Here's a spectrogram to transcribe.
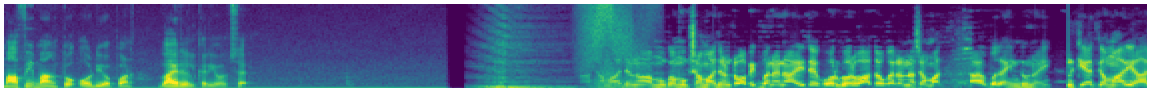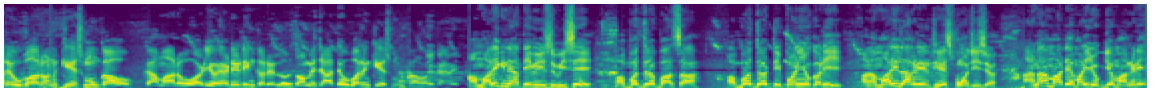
માફી માંગતો ઓડિયો પણ વાયરલ કર્યો છે. સમાજનો અમુક અમુક સમાજનો ટોપિક બનાવીને આ રીતે ગોર ગોર વાતો કરે ને સમાજ આ બધા હિન્દુ નહીં. કે કે મારી હારે ઊભા રહો અને કેસ મુકાવો કે આ મારો ઓડિયો એડિટિંગ કરેલો તો અમે જાતે ઊભા રહીને કેસ મુકાવો. અમારી જ્ઞાતિ વિશે અભદ્ર ભાષા અભદ્ર ટિપ્પણીઓ કરી અને અમારી લાગણીને ઠેસ પહોંચી છે. આના માટે અમારી યોગ્ય માંગણી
